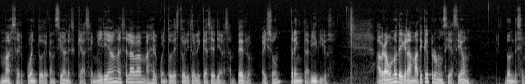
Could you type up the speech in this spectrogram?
más el cuento de canciones que hace Miriam Eslava, más el cuento de Storytelling que hace Diana San Pedro. Ahí son 30 vídeos. Habrá uno de gramática y pronunciación, donde se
